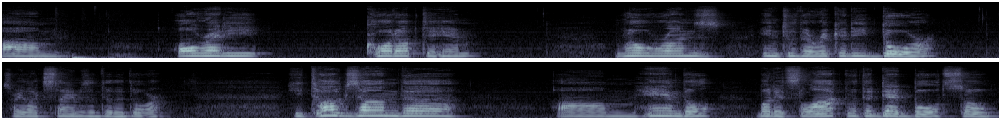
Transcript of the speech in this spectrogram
um, already caught up to him. Will runs into the rickety door. So he like slams into the door. He tugs on the um, handle but it's locked with a deadbolt, so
